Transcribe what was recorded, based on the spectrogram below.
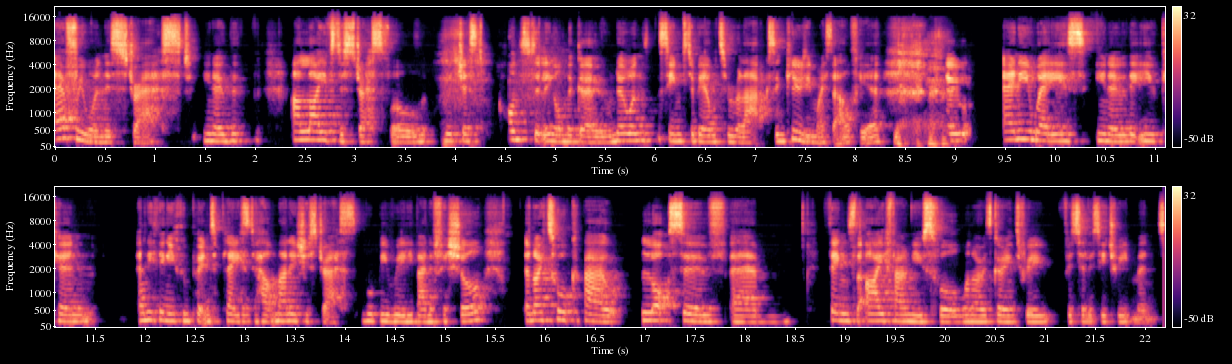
everyone is stressed. You know, the, our lives are stressful. We're just constantly on the go. No one seems to be able to relax, including myself here. so, any ways you know that you can, anything you can put into place to help manage your stress will be really beneficial. And I talk about lots of um, things that I found useful when I was going through fertility treatment.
